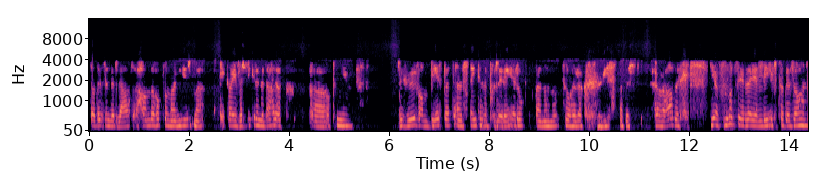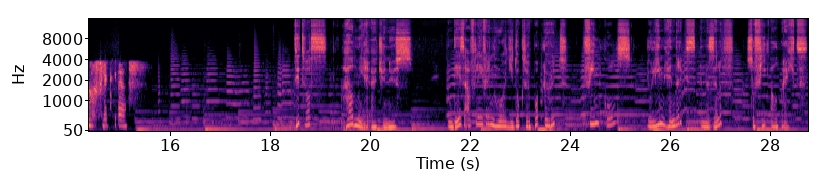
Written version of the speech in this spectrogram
dat is inderdaad handig op een manier. Maar ik kan je verzekeren, de dag dat ik uh, opnieuw de geur van beerput en stinkende boerderijen rook, ik ben nog nooit zo gelukkig geweest. Dat is geweldig. Je voelt weer dat je leeft, dat is ongelooflijk. Dit was Haal meer uit je neus. In deze aflevering hoorde je dokter Bob Lerut, Fien Kools, Jolien Hendricks en mezelf, Sophie Albrecht.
